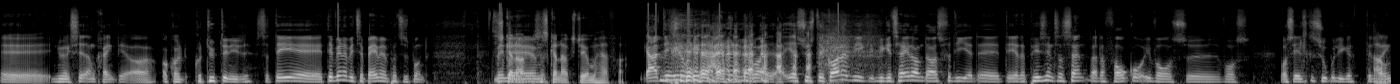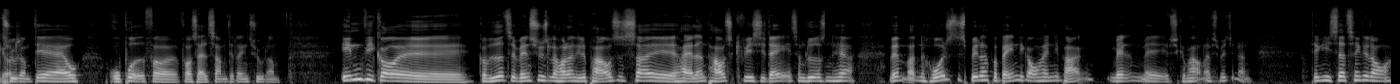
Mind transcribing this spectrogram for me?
øh, nuanceret omkring det og, og går, går dybt ind i det. Så det, øh, det vender vi tilbage med på et tidspunkt. Så skal, men, nok, øh, så skal nok styre mig herfra. Ja, det er helt okay. Nej, men, jeg, jeg synes, det er godt, at vi, vi kan tale om det også, fordi at, øh, det er da pisse interessant, hvad der foregår i vores, øh, vores, vores elskede Superliga. Det er der ingen tvivl om. Det er jo robrødet for, for os alle sammen, det er der ingen tvivl om. Inden vi går, øh, går videre til Vendsyssel og holder en lille pause, så øh, har jeg lavet en pausequiz i dag, som lyder sådan her. Hvem var den hurtigste spiller på banen i går herinde i parken mellem øh, FC København og FC Midtjylland? Det kan I sidde og tænke lidt over.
